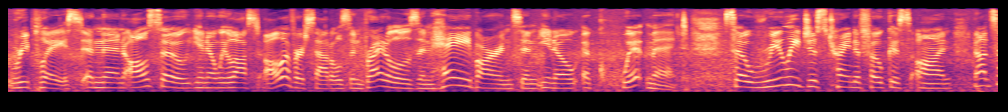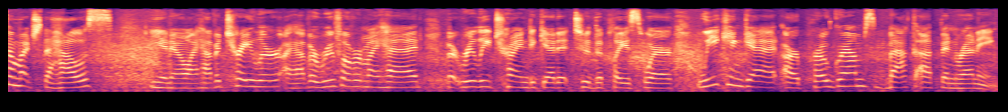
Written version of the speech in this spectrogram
replaced. And then also, you know, we lost all of our saddles and bridles and hay barns and, you know, equipment. So really just trying to focus on not so much the house, you know, I have a trailer, I have a roof over my head, but really trying to get it to the place where we can get our programs back up and running.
